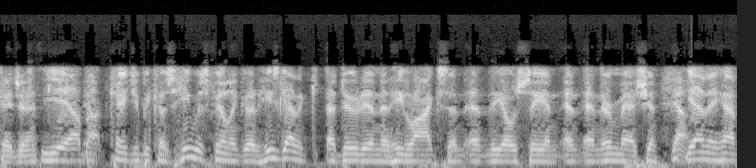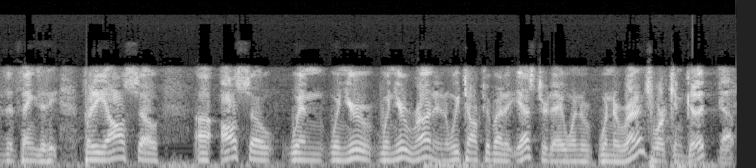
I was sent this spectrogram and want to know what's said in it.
KJ, yeah, about KJ because he was feeling good. He's got a, a dude in that he likes, and, and the OC, and, and, and they're meshing. Yeah. they have the things that he, but he also, uh, also when when you're when you're running, and we talked about it yesterday when when the running's working good, Yep.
